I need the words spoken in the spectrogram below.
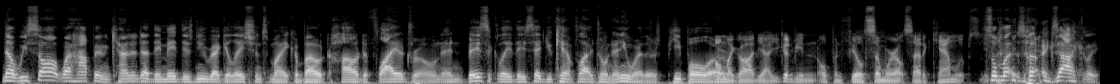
Now we saw what happened in Canada. They made these new regulations, Mike, about how to fly a drone, and basically they said you can't fly a drone anywhere. There's people. Or, oh my God, yeah, you could be in an open field somewhere outside of Kamloops. So, my, so exactly.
